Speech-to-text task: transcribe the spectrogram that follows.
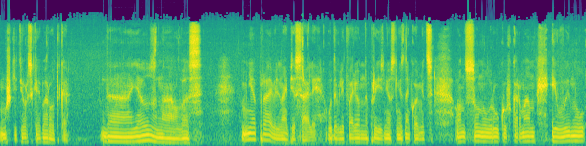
мушкетерская бородка. «Да, я узнал вас». «Мне правильно описали», — удовлетворенно произнес незнакомец. Он сунул руку в карман и вынул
